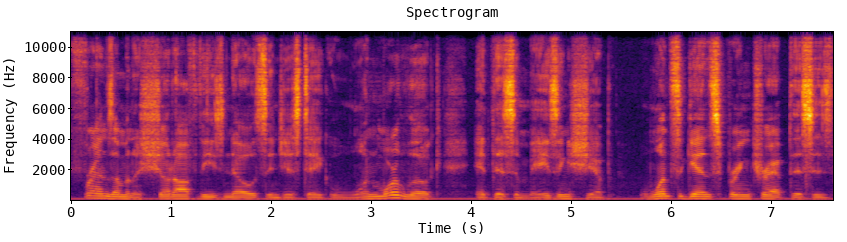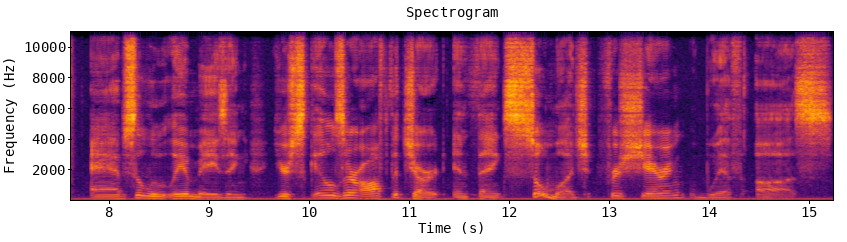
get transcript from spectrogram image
Friends, I'm going to shut off these notes and just take one more look at this amazing ship once again, Springtrap, this is absolutely amazing. Your skills are off the chart, and thanks so much for sharing with us.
